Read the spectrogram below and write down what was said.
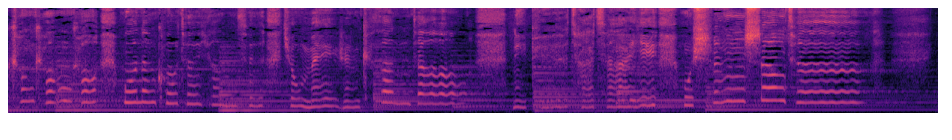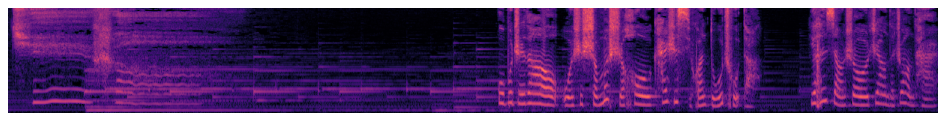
刚刚好，我难过的样子就没人看到。你别太在意我身上的记号。我不知道我是什么时候开始喜欢独处的，也很享受这样的状态。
